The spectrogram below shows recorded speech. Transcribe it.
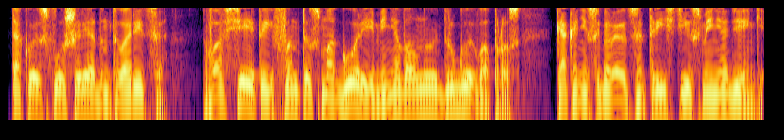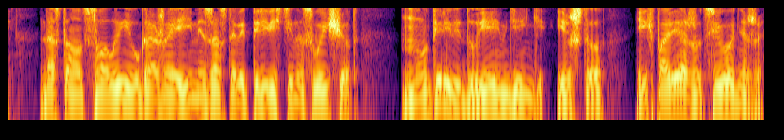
Такое сплошь и рядом творится. Во всей этой фантасмагории меня волнует другой вопрос. Как они собираются трясти с меня деньги? Достанут стволы и, угрожая ими, заставят перевести на свой счет? Ну, переведу я им деньги. И что? Их повяжут сегодня же»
